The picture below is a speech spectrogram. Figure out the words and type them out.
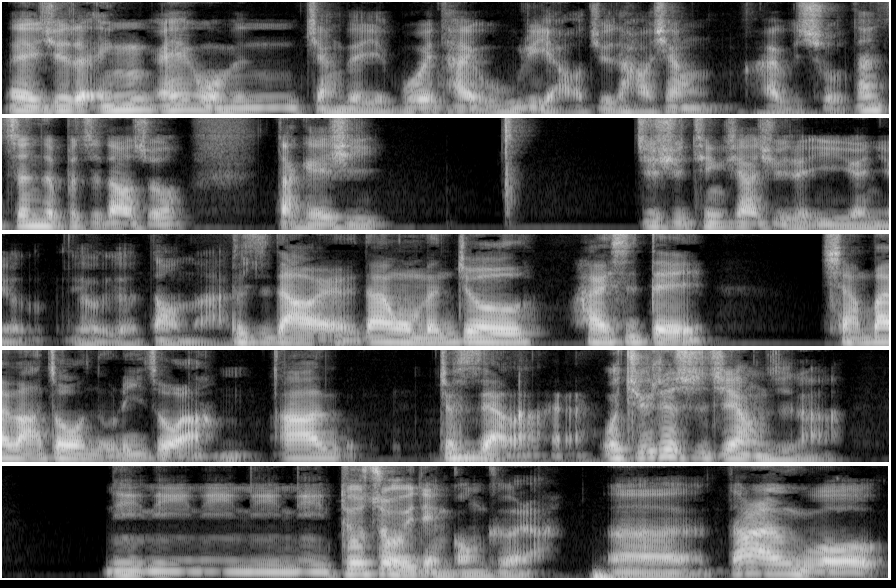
那也觉得，嗯，哎，我们讲的也不会太无聊，觉得好像还不错，但真的不知道说大概是。继续听下去的意愿有有有到哪里？不知道哎，但我们就还是得想办法做，努力做啦。啊，就是这样啦。我觉得是这样子啦。你你你你你多做一点功课啦。呃，当然我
